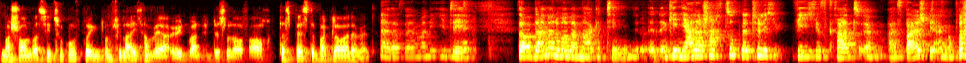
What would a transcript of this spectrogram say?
mal schauen, was die Zukunft bringt. Und vielleicht haben wir ja irgendwann in Düsseldorf auch das beste Baklava der Welt. Ja, das wäre mal eine Idee. So, aber bleiben wir nochmal beim Marketing. Ein genialer Schachzug, natürlich, wie ich es gerade äh, als Beispiel angebracht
